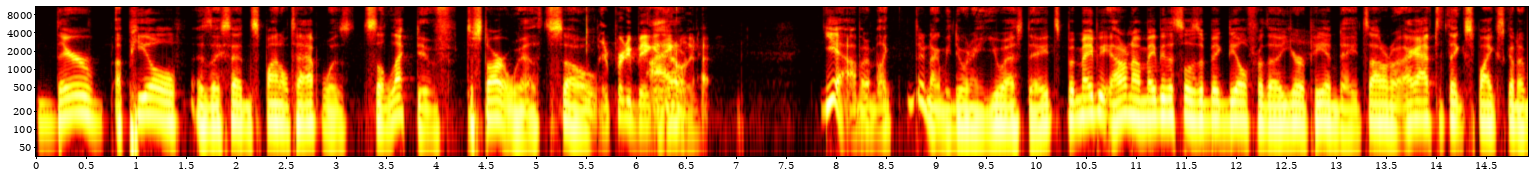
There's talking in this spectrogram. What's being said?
their appeal, as they said in Spinal Tap, was selective to start with. So They're pretty big in I England. yeah, but I'm like, they're not going to be doing any U.S. dates. But maybe I don't know. Maybe this was a big deal for the European dates. I don't know. I have to think Spike's going to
